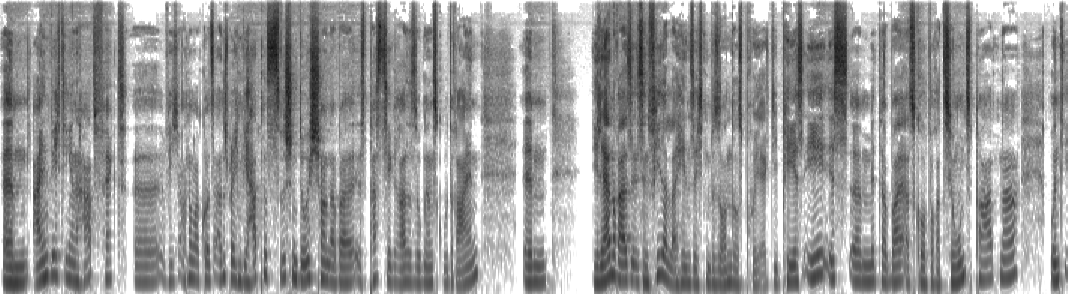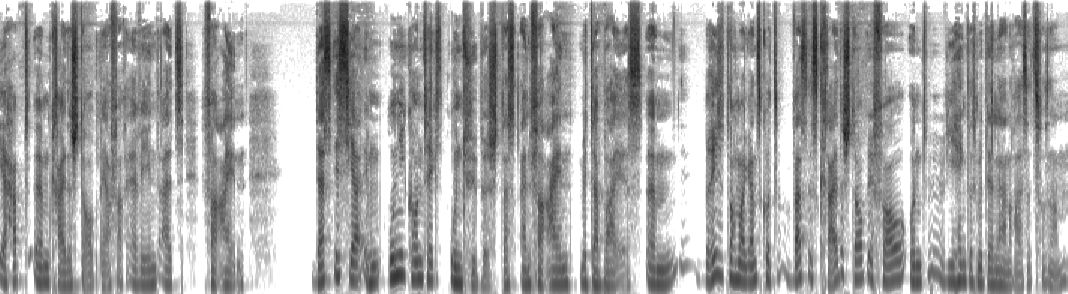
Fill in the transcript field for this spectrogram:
Ähm, einen wichtigen Hardfact äh, will ich auch noch mal kurz ansprechen. Wir hatten es zwischendurch schon, aber es passt hier gerade so ganz gut rein. Ähm, die Lernreise ist in vielerlei Hinsicht ein besonderes Projekt. Die PSE ist äh, mit dabei als Kooperationspartner und ihr habt ähm, Kreidestaub mehrfach erwähnt als Verein das ist ja im Uni-Kontext untypisch, dass ein Verein mit dabei ist. Ähm, berichtet doch mal ganz kurz, was ist Kreidestaub e.V. und wie hängt das mit der Lernreise zusammen?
